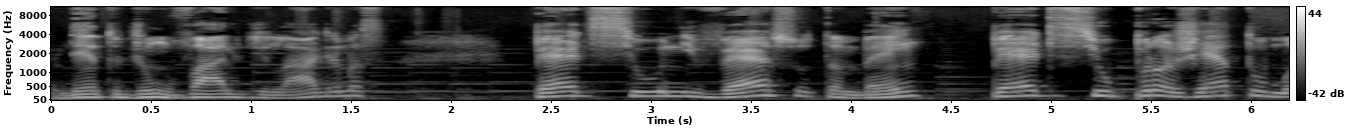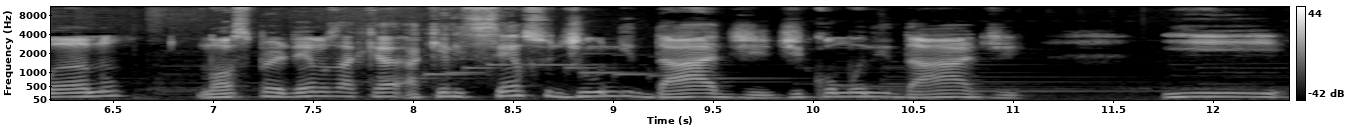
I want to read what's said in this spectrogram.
dentro de um vale de lágrimas. Perde-se o universo também, perde-se o projeto humano. Nós perdemos aquele senso de unidade, de comunidade e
